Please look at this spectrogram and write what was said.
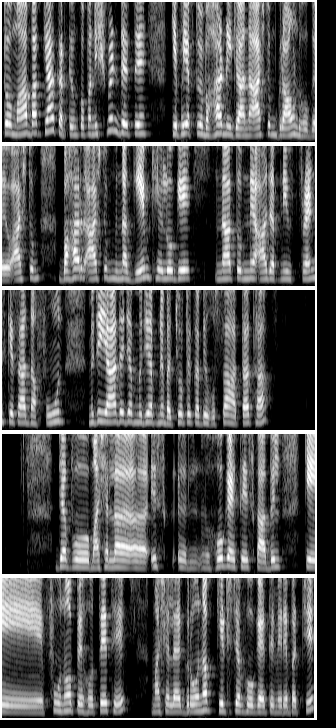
تو ماں باپ کیا کرتے ان کو پنشمنٹ دیتے ہیں کہ بھائی اب تمہیں باہر نہیں جانا، آج تم گراؤنڈ ہو گئے ہو، آج تم باہر، آج تم نہ گیم کھیلو گے، نہ تم نے آج اپنی فرینڈس کے ساتھ نہ فون مجھے یاد ہے جب مجھے اپنے بچوں پہ کبھی غصہ آتا تھا جب وہ ماشاء اللہ اس ہو گئے تھے اس قابل کہ فونوں پہ ہوتے تھے۔ ماشاء اللہ گرون اپ کڈس جب ہو گئے تھے میرے بچے،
